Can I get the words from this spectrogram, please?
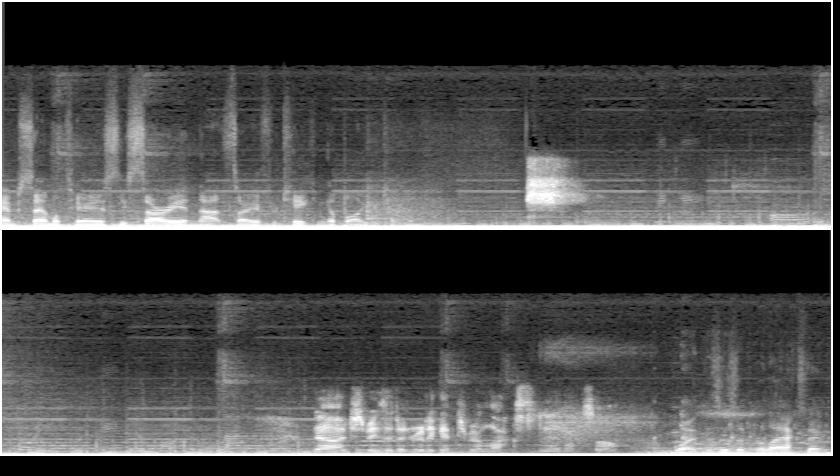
am simultaneously sorry and not sorry for taking up all your time. No, it just means I didn't really get to relax today, that's all. What, this isn't relaxing?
